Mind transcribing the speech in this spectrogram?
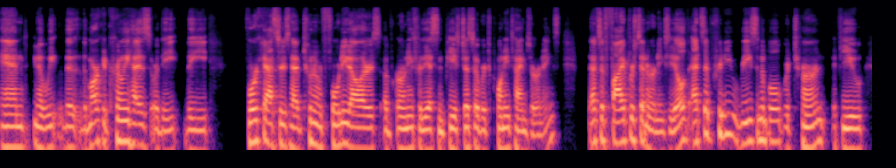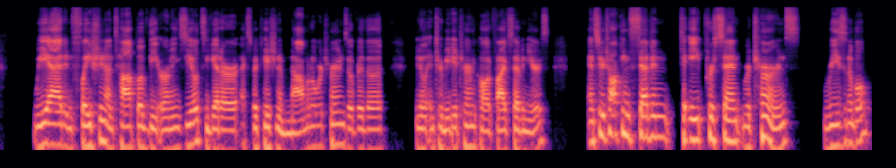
And you know, we the, the market currently has, or the the forecasters have $240 of earnings for the S&P. It's just over 20 times earnings. That's a 5% earnings yield. That's a pretty reasonable return if you we add inflation on top of the earnings yield to get our expectation of nominal returns over the you know intermediate term, call it five, seven years. And so you're talking seven to eight percent returns, reasonable.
